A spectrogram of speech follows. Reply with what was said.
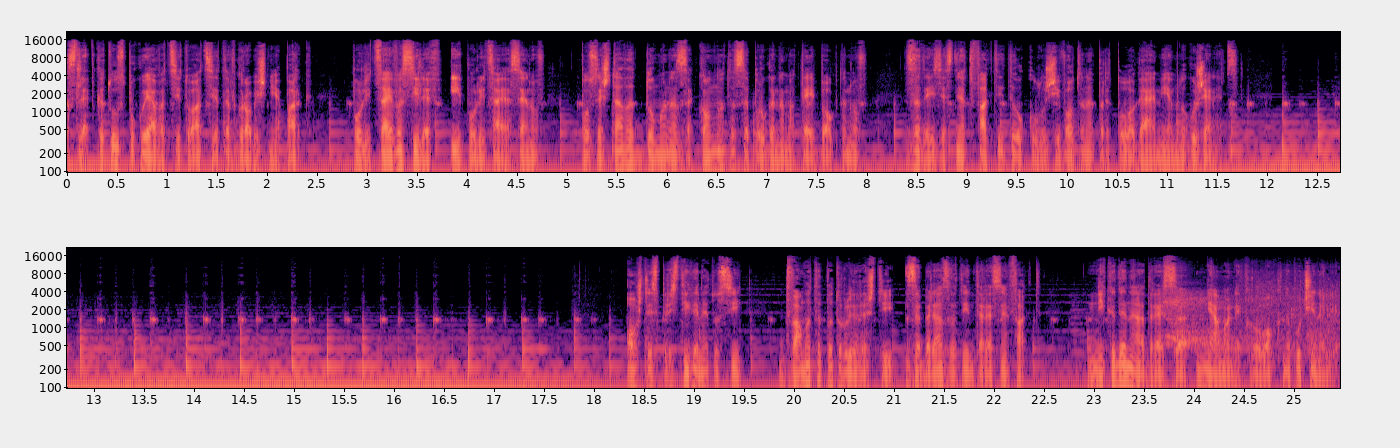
След като успокояват ситуацията в гробишния парк, полицай Василев и полицай Асенов посещават дома на законната съпруга на Матей Богданов, за да изяснят фактите около живота на предполагаемия многоженец. Още с пристигането си, двамата патрулиращи забелязват интересен факт. Никъде на адреса няма некролог на починалия.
